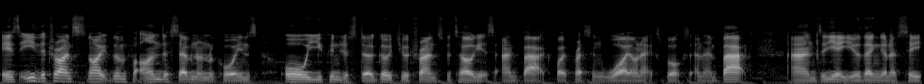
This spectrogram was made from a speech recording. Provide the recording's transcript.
is either try and snipe them for under 700 coins, or you can just uh, go to your transfer targets and back by pressing Y on Xbox and then back. And uh, yeah, you're then going to see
